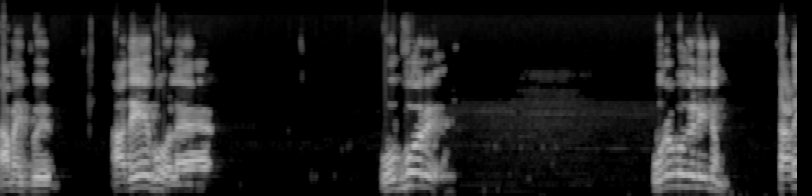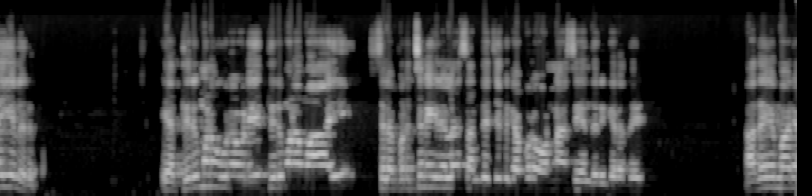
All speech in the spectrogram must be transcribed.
அமைப்பு. அதே போல ஒவ்வொரு உறவுகளிலும் தடைகள் இருக்கும். திருமண உறவுலேயே திருமணமாகி சில பிரச்சனைகள் எல்லாம் சந்திச்சதுக்கு அப்புறம் ஒன்னா சேர்ந்து இருக்கிறது அதே மாதிரி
